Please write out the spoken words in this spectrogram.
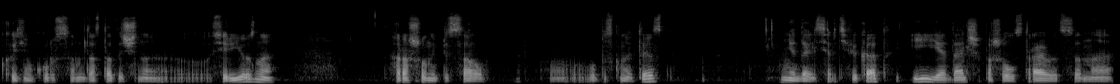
к этим курсам достаточно э, серьезно. Хорошо написал выпускной тест. Мне дали сертификат, и я дальше пошел устраиваться на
